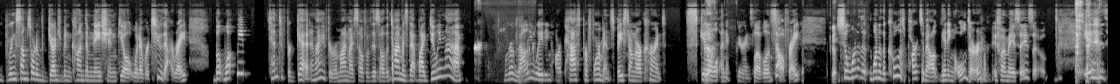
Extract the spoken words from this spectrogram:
bring some sort of judgment, condemnation, guilt, whatever to that, right? But what we tend to forget, and I have to remind myself of this all the time, is that by doing that, we're evaluating our past performance based on our current Yeah. skill and experience level and self, right? Yep. So one of the one of the coolest parts about getting older, if I may say so, is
